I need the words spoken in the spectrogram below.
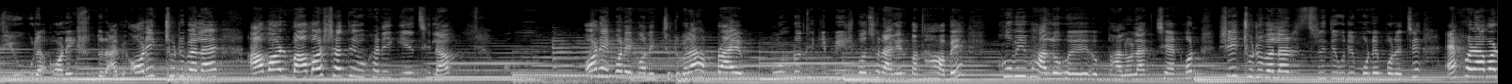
ভিউগুলো অনেক সুন্দর। আমি অনেক ছোটবেলায় আমার মামার সাথে ওখানে গিয়েছিলাম। অনেক অনেক অনেক ছোটবেলা, প্রায় পনেরো থেকে বিশ বছর আগের কথা হবে। খুবই ভালো হয়ে, ভালো লাগছে এখন। সেই ছোটবেলার স্মৃতিগুলি মনে পড়েছে। এখন আমার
